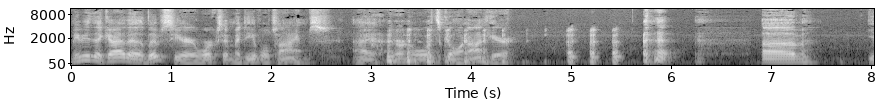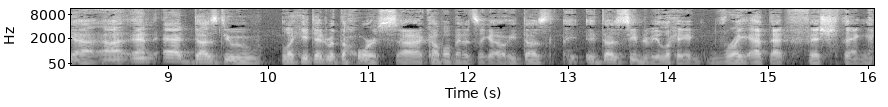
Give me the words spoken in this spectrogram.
Maybe the guy that lives here works at medieval times. I, I don't know what's going on here. um, yeah, uh, and Ed does do like he did with the horse uh, a couple minutes ago. He does. It does seem to be looking right at that fish thing,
